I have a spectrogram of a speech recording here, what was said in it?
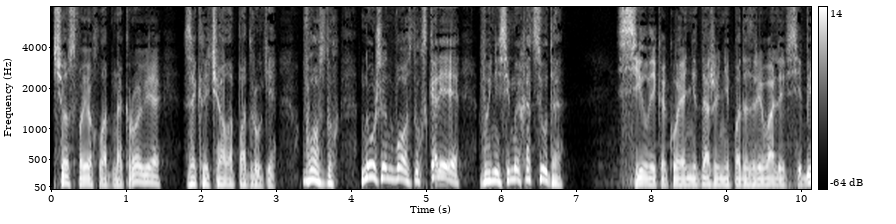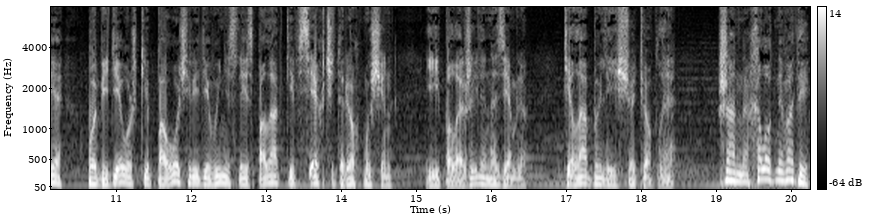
все свое хладнокровие, закричала подруге. «Воздух! Нужен воздух! Скорее! Вынесем их отсюда!» Силой, какой они даже не подозревали в себе, обе девушки по очереди вынесли из палатки всех четырех мужчин и положили на землю. Тела были еще теплые. «Жанна, холодной воды!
